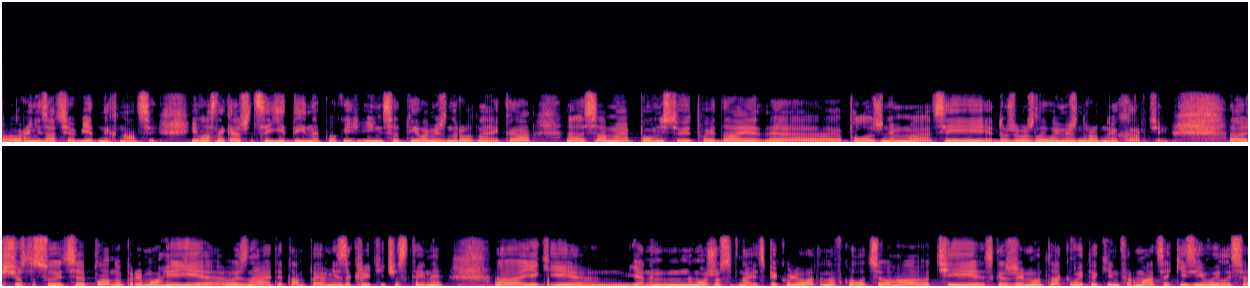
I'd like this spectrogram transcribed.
Організації Об'єднаних Націй. І, власне кажучи, це єдина поки ініціатива міжнародна, яка е, саме повністю відповідає е, положенням е, цієї дуже важливої міжнародної хартії. Що стосується плану перемоги, є, ви знаєте, там певні закриті частини, які я не, не можу навіть спекулювати навколо цього. Ті, скажімо так, витоки інформації, які з'явилися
